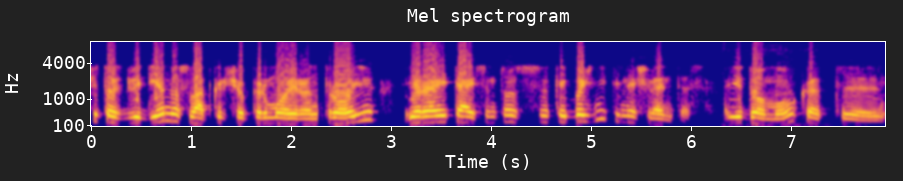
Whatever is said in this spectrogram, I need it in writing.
šitos dvi dienos, lapkričio pirmoji ir antroji, yra įteisintos kaip bažnytinės šventės. Įdomu, kad e,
